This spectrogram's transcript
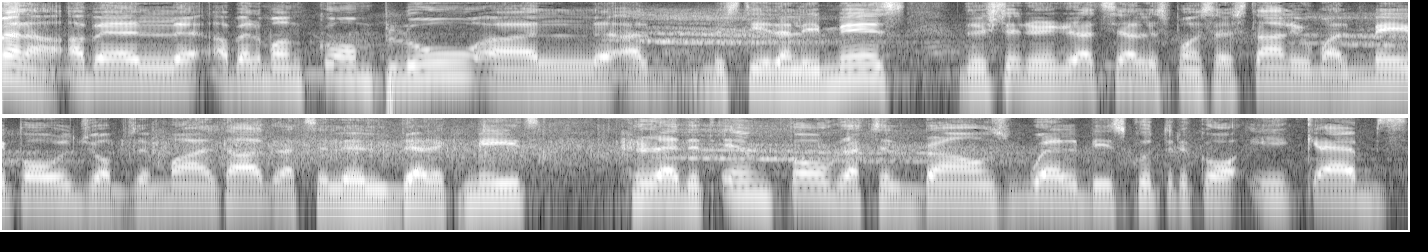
Mela, qabel ma nkomplu għal mistieden li jmiss, nixtieq nirringrazzja l-sponsors tani huma l-Maple, Jobs in Malta, grazzi lil Derek Meets, Credit Info, grazzi l-Browns, Welby, Scutrico, E-Cabs,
